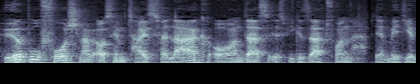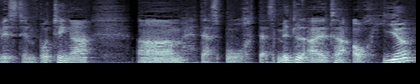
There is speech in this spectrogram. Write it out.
Hörbuchvorschlag aus dem Theis Verlag und das ist wie gesagt von der Medievistin Buttinger ähm, das Buch Das Mittelalter. Auch hier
